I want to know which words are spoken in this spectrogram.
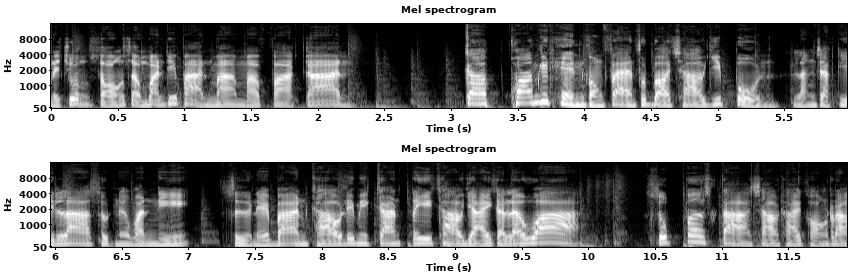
ในช่วง2อสวันที่ผ่านมามาฝากกันกับความคิดเห็นของแฟนฟุตบอลชาวญี่ปุ่น หลังจากที่ล่าสุดในวันนี้ สื่อในบ้านเขาได้มีการตีข่าวใหญ่กันแล้วว่าซูเปอร์สตาร์ชาวไทยของเรา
